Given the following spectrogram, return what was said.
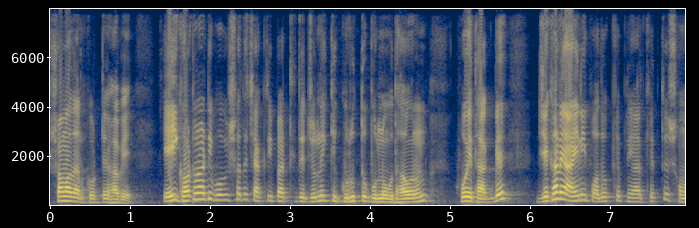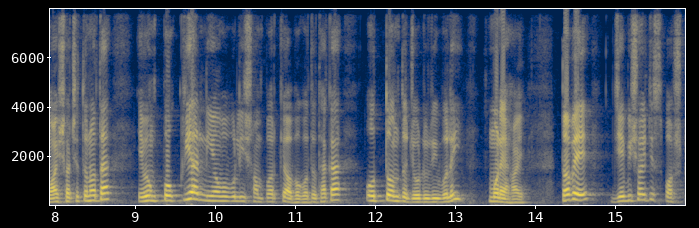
সমাধান করতে হবে। এই ঘটনাটি ভবিষ্যতে চাকরি প্রার্থীদের জন্য একটি গুরুত্বপূর্ণ উদাহরণ হয়ে থাকবে, যেখানে আইনি পদক্ষেপ নেওয়ার ক্ষেত্রে সময় সচেতনতা এবং প্রক্রিয়ার নিয়মাবলী সম্পর্কে অবগত থাকা অত্যন্ত জরুরি বলেই মনে হয়। তবে যে বিষয়টি স্পষ্ট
